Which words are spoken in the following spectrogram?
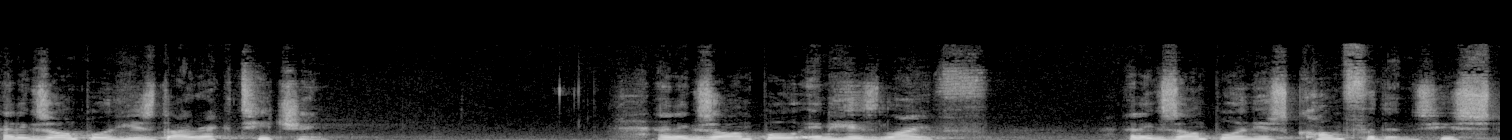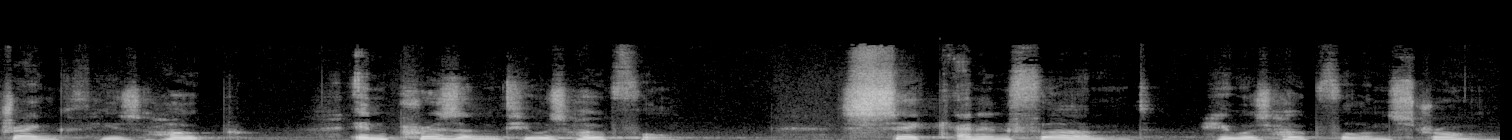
An example in his direct teaching, an example in his life, an example in his confidence, his strength, his hope. Imprisoned, he was hopeful. Sick and infirmed, he was hopeful and strong.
